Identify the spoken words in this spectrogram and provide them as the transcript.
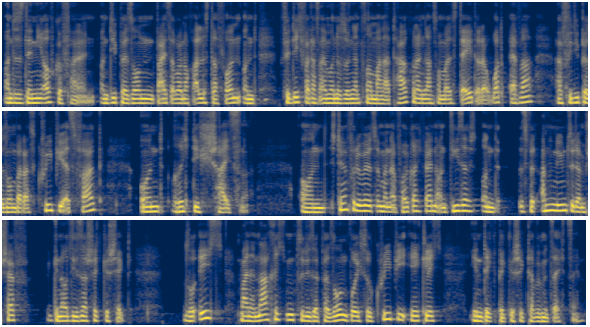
und es ist dir nie aufgefallen. Und die Person weiß aber noch alles davon und für dich war das einfach nur so ein ganz normaler Tag oder ein ganz normales Date oder whatever. Aber für die Person war das creepy as fuck und richtig scheiße. Und stell dir vor, du willst irgendwann erfolgreich werden und dieser und es wird anonym zu deinem Chef genau dieser Shit geschickt. So ich, meine Nachrichten zu dieser Person, wo ich so creepy, eklig ihren Dickpick geschickt habe mit 16.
